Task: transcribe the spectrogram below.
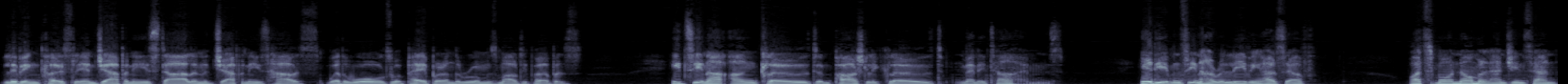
Living closely in Japanese style in a Japanese house, where the walls were paper and the rooms multipurpose, he'd seen her unclothed and partially clothed many times. He had even seen her relieving herself. What's more normal, Anjin-san?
